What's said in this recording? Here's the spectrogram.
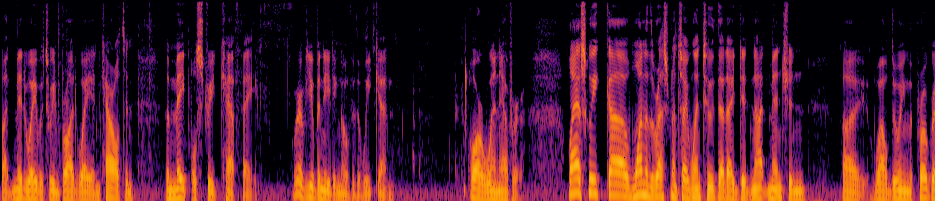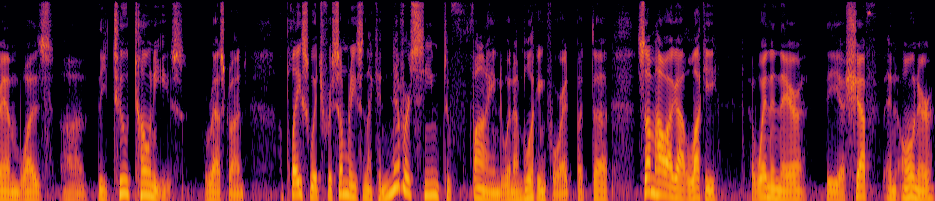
but midway between Broadway and Carrollton, the Maple Street Cafe. Where have you been eating over the weekend? Or whenever. Last week, uh, one of the restaurants I went to that I did not mention uh, while doing the program was uh, the Two Tonys restaurant, a place which for some reason I can never seem to find when I'm looking for it, but uh, somehow I got lucky. I went in there. The uh, chef and owner,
